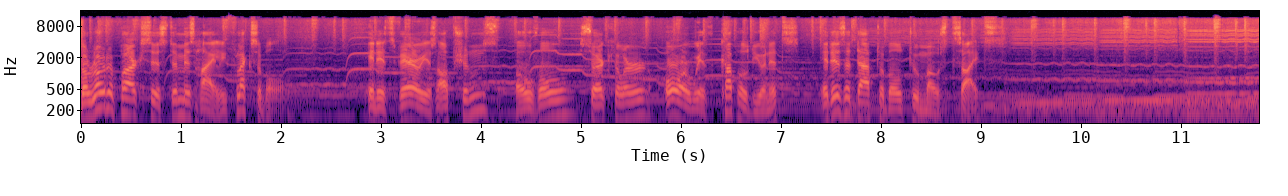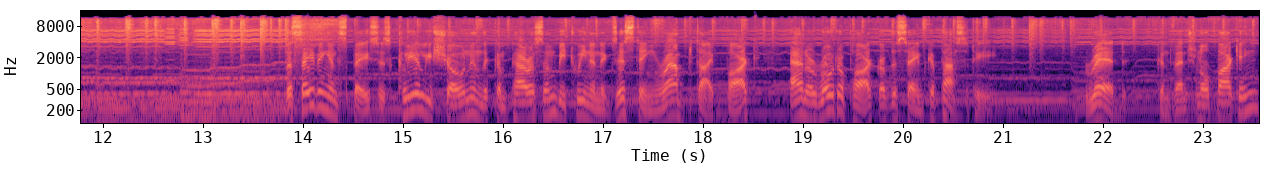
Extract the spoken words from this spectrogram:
The Rotopark system is highly flexible. In its various options, oval, circular, or with coupled units, it is adaptable to most sites. The saving in space is clearly shown in the comparison between an existing ramp-type park and a rotopark of the same capacity. Red, conventional parking.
